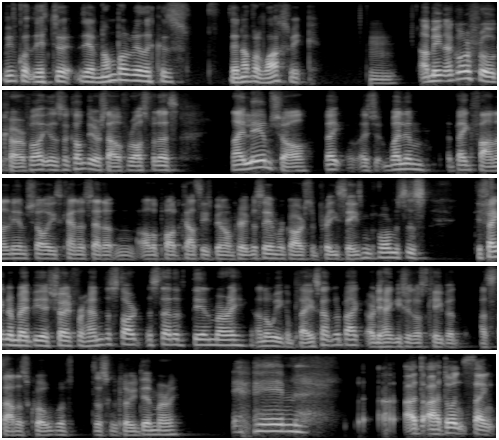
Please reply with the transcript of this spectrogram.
we've got their, their number really because they never last week. Hmm. I mean, I'm going to throw a curveball. You so come to yourself, Ross, for this. Now, Liam Shaw, big William, a big fan of Liam Shaw. He's kind of said it in all the podcasts he's been on previously in regards to pre-season performances. Do you think there might be a shout for him to start instead of Dane Murray? I know he can play centre back, or do you think he should just keep it a status quo with just include Dane Murray? Um, I, I don't think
